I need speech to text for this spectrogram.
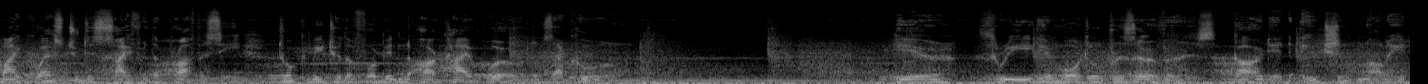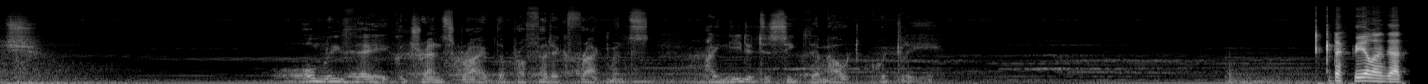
My quest to decipher the prophecy took me to the forbidden archive world of Zakul. Here, three immortal preservers guarded ancient knowledge. Only they could transcribe the prophetic fragments. I needed to seek them out quickly. The feeling that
